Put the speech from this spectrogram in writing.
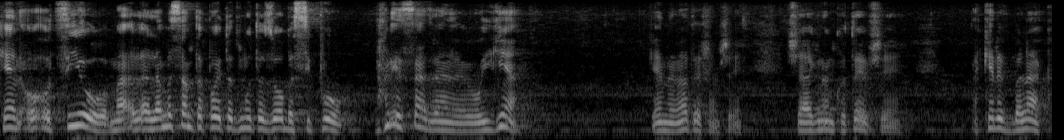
כן, או, או ציור, מה, למה שמת פה את הדמות הזו בסיפור? מה אני אעשה? זה, הוא הגיע. כן, אמרתי לכם שהעגנון כותב שהכלב בלק,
